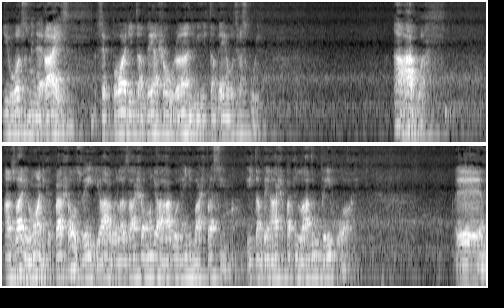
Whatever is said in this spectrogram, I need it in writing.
de outros minerais. Você pode também achar urânio e também outras coisas. A água as variônicas, para achar os veios de água, elas acham onde a água vem de baixo para cima. E também acham para que lado o veio corre. É...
